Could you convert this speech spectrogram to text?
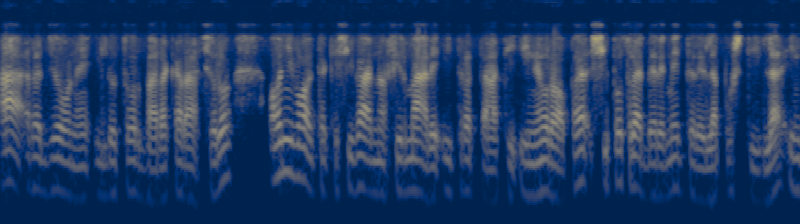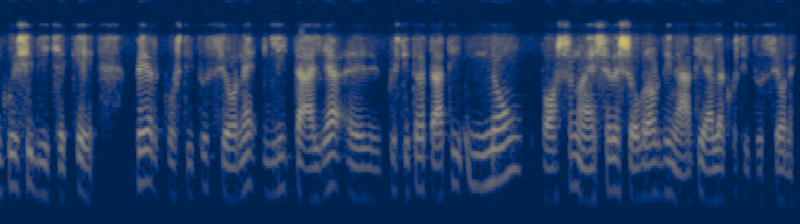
ha ragione il dottor Barra Caracciolo, ogni volta che si vanno a firmare i trattati in Europa si potrebbe rimettere la postilla in cui si dice che per Costituzione l'Italia, eh, questi trattati non possono essere sovraordinati alla Costituzione,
